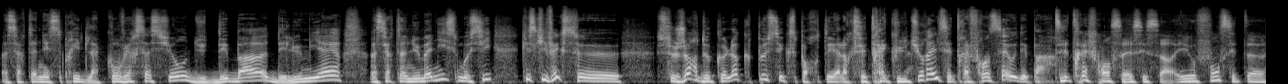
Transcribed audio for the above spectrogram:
un certain esprit de la conversation, du débat, des lumières, un certain humanisme aussi. Qu'est-ce qui fait que ce, ce genre de colloque peut s'exporter alors que c'est très culturel, c'est très français au départ? C'est très français, c'est ça. Et au fond, c'est euh,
